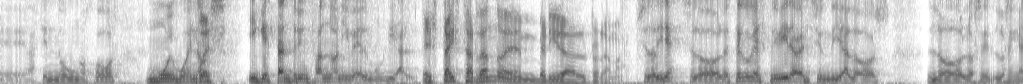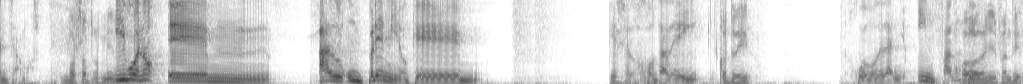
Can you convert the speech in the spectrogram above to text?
Eh, haciendo unos juegos muy buenos Pues- y que están triunfando a nivel mundial. Estáis tardando en venir al programa. Se lo diré, se lo, les tengo que escribir a ver si un día los, lo- los, los enganchamos. Vosotros mismos. Y bueno, eh, un premio que, que es el JDI, ¿Cómo te digo? Juego del Año Infantil, Juego del año infantil.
